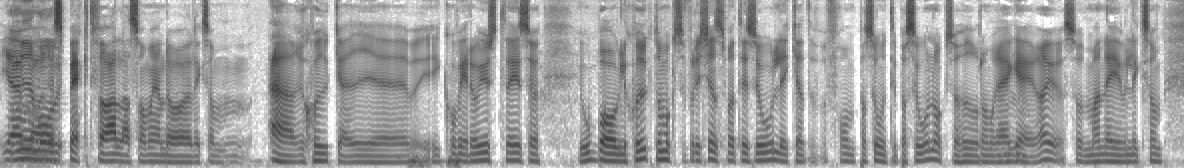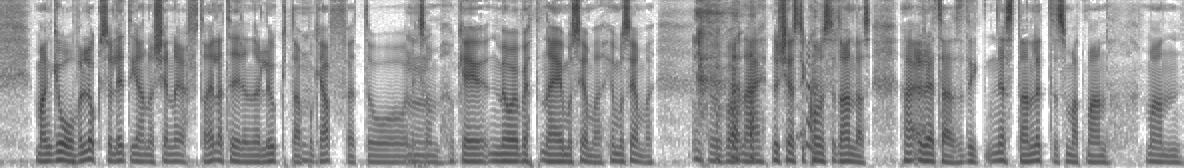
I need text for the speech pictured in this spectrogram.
jävla nu må respekt för alla som ändå liksom är sjuka i, eh, i covid. Och just det är så obehaglig sjukdom också för det känns som att det är så olika från person till person också hur de reagerar. Ju. Så man är ju liksom, man går väl också lite grann och känner efter hela tiden och luktar på Mm. kaffet och Mm. liksom, okej, mår jag bättre? Nej, jag mår sämre. Jag mår sämre. Bara, nej, nu känns det konstigt att andas. Vet, så här, det är nästan lite som att man, man,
